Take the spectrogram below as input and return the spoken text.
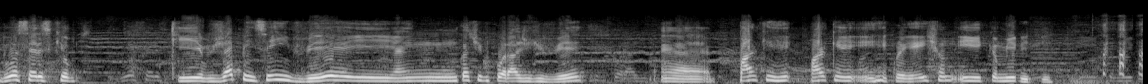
duas séries que eu. que eu já pensei em ver e aí nunca tive coragem de ver. É, Park, and, Park and Recreation e Community.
